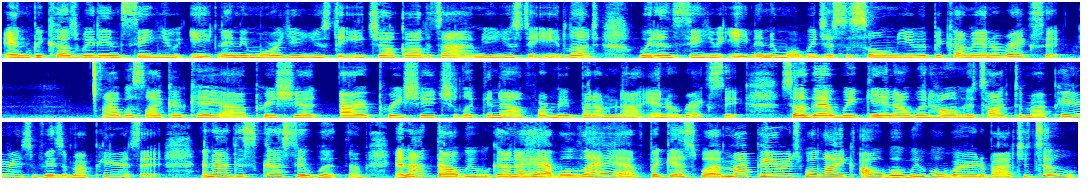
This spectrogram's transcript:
And because we didn't see you eating anymore, you used to eat junk all the time, you used to eat lunch, we didn't see you eating anymore. We just assumed you had become anorexic. I was like, okay, I appreciate I appreciate you looking out for me, but I'm not anorexic. So that weekend I went home to talk to my parents, visit my parents, and I discussed it with them. And I thought we were gonna have a laugh, but guess what? My parents were like, oh well, we were worried about you too.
